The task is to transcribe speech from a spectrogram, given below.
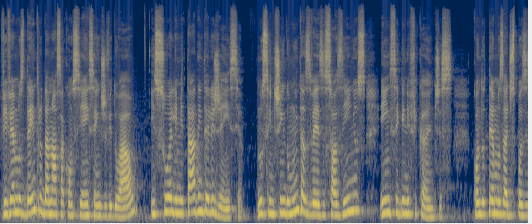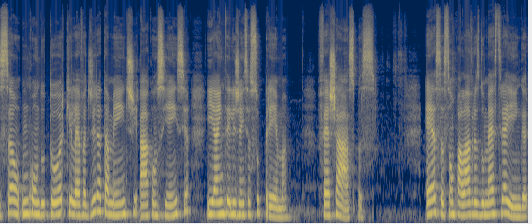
Vivemos dentro da nossa consciência individual e sua limitada inteligência, nos sentindo muitas vezes sozinhos e insignificantes, quando temos à disposição um condutor que leva diretamente à consciência e à inteligência suprema. Fecha aspas. Essas são palavras do mestre Iyengar,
